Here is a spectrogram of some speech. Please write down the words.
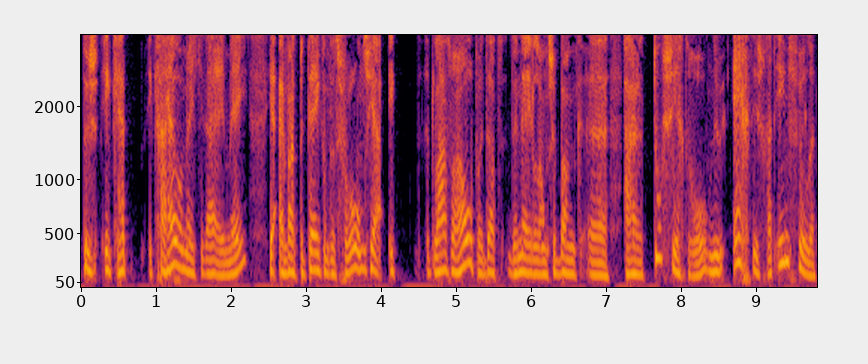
Dus ik, heb, ik ga helemaal met je daarin mee. Ja, en wat betekent het voor ons? Ja, ik, laten we hopen dat de Nederlandse bank uh, haar toezichtrol nu echt eens gaat invullen.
